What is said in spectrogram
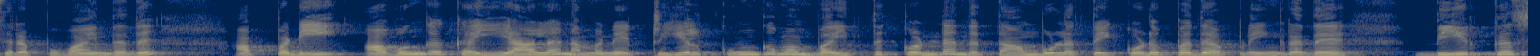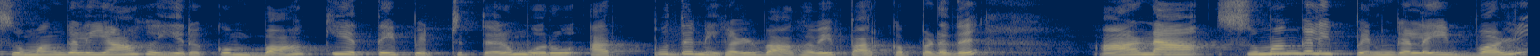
சிறப்பு வாய்ந்தது. அப்படி அவங்க கையால் நம்ம நெற்றியில் குங்குமம் வைத்துக்கொண்டு அந்த தாம்பூலத்தை கொடுப்பது அப்படிங்கிறது தீர்க்க சுமங்கலியாக இருக்கும் பாக்கியத்தை பெற்றுத்தரும் ஒரு அற்புத நிகழ்வாகவே பார்க்கப்படுது. ஆனால் சுமங்கலி பெண்களை வழி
